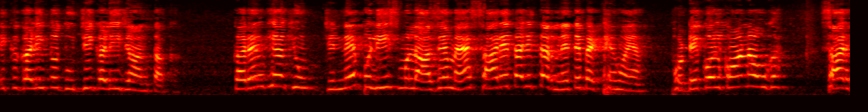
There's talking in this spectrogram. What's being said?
ਇੱਕ ਗਲੀ ਤੋਂ ਦੂਜੀ ਗਲੀ ਜਾਣ ਤੱਕ। ਕਰਨਗੀਆਂ ਕਿਉਂ? ਜਿੰਨੇ ਪੁਲਿਸ ਮੁਲਾਜ਼ਮ ਹੈ, ਸਾਰੇ ਤਾਂ ਜੀ ਧਰਨੇ ਤੇ ਬੈਠੇ ਹੋਏ ਆ। ਤੁਹਾਡੇ ਕੋਲ ਕੌਣ ਆਊਗਾ? ਸਰ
